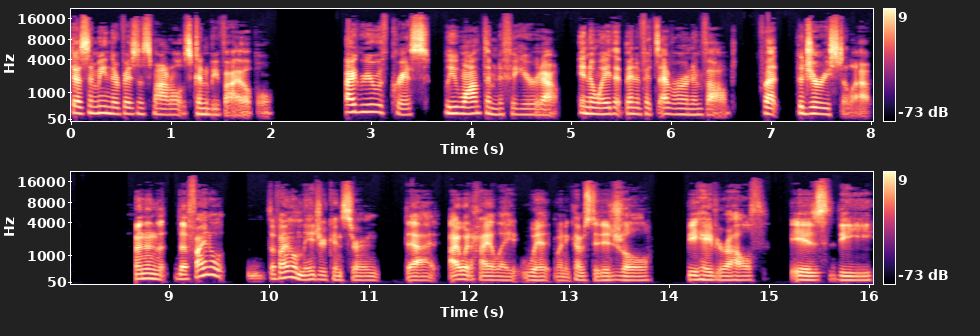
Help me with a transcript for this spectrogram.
doesn't mean their business model is going to be viable. I agree with Chris. We want them to figure it out in a way that benefits everyone involved, but the jury's still out. And then the, the final the final major concern that I would highlight with when it comes to digital behavioral health is the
